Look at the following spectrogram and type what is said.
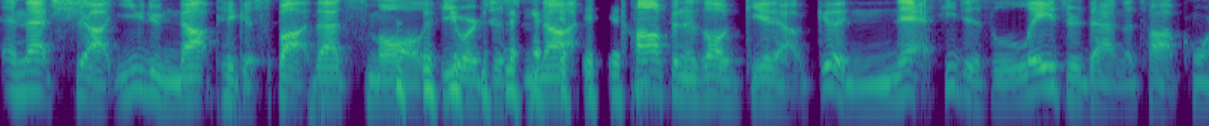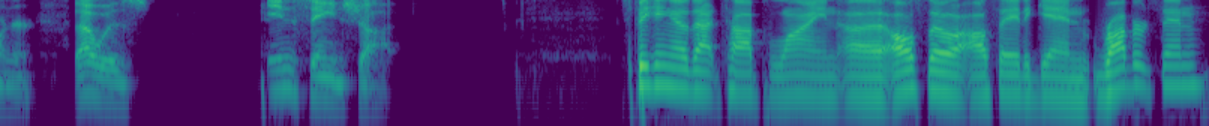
And that shot, you do not pick a spot that small if you are just not confident as all get out. Goodness, he just lasered that in the top corner. That was insane shot. Speaking of that top line, uh, also I'll say it again. Robertson,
